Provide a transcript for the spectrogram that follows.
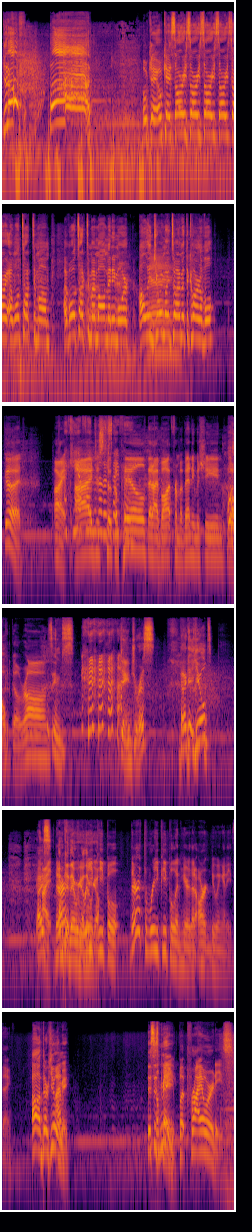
Get off! Ah! Okay, okay, sorry, sorry, sorry, sorry, sorry. I won't talk to mom. I won't talk to my mom anymore. I'll enjoy my time at the carnival. Good. All right. I can't find just another took a pill that I bought from a vending machine. What Oh. could go wrong? Seems dangerous. Can I get healed? Guys? All right. There okay, are there we go, there we go. people. There are three people in here that aren't doing anything. Ah, they're healing I'm- me. This is Okay, me. but priorities.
